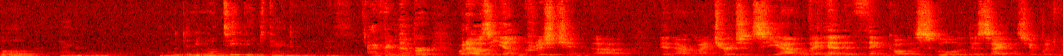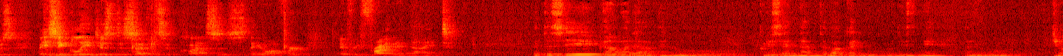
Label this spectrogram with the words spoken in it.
をあの本当に用いていきたいと思います。I remember when I was a young Christian uh, in our, my church in Seattle, they had a thing called the School of Discipleship, which was basically just discipleship classes they offered every Friday night. 私がまだあのクリスチャンになったばかりの頃ですねあの教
